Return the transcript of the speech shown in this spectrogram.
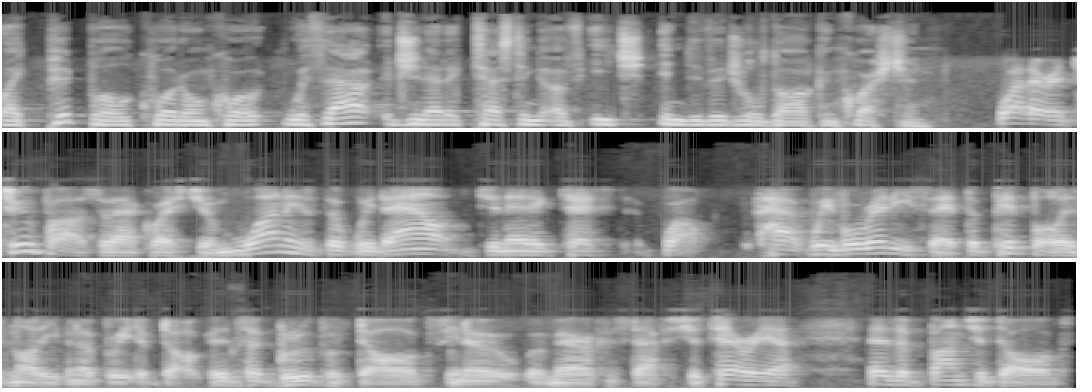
like pit bull, quote unquote, without genetic testing of each individual dog in question? Well, there are two parts to that question. One is that without genetic test, well, we've already said that pit bull is not even a breed of dog. It's a group of dogs, you know, American Staffordshire Terrier. There's a bunch of dogs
